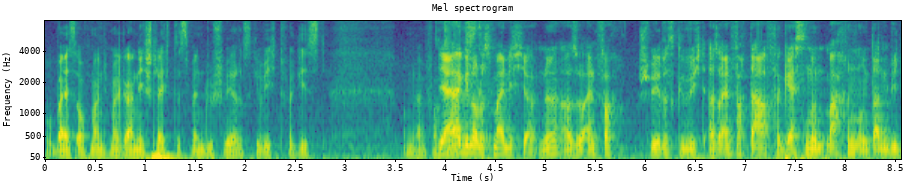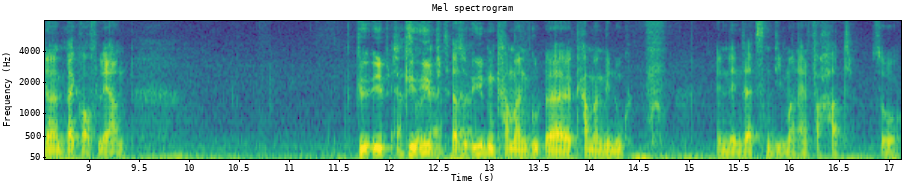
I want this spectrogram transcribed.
Wobei es auch manchmal gar nicht schlecht ist, wenn du schweres Gewicht vergisst. Und einfach Ja, ja, genau, das meine ich ja. Ne? Also einfach schweres Gewicht, also einfach da vergessen und machen und dann wieder im Backoff lernen. Geübt, so, geübt, ja, also ja. üben kann man gut, äh, kann man genug in den Sätzen, die man einfach hat. So.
